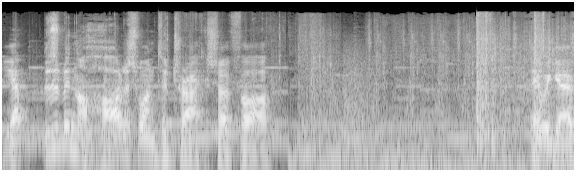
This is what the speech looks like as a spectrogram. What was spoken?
Yep. This has been the hardest one to track so far. There we go.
